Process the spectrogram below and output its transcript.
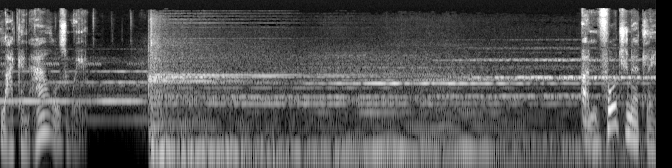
like an owl's wing? Unfortunately,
